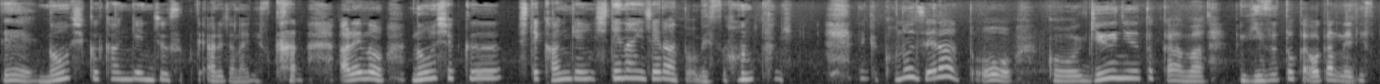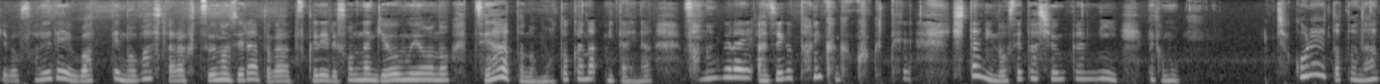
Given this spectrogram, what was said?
で濃縮還元ジュースってあるじゃないですか。あれの濃縮して還元してないジェラートです。本当に。なんかこのジェラートをこう牛乳とか、まあ、水とかわかんないですけどそれで割って伸ばしたら普通のジェラートが作れるそんな業務用のジェラートの元かなみたいなそのぐらい味がとにかく濃くて舌に乗せた瞬間になんかもうチョコレートとナッ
